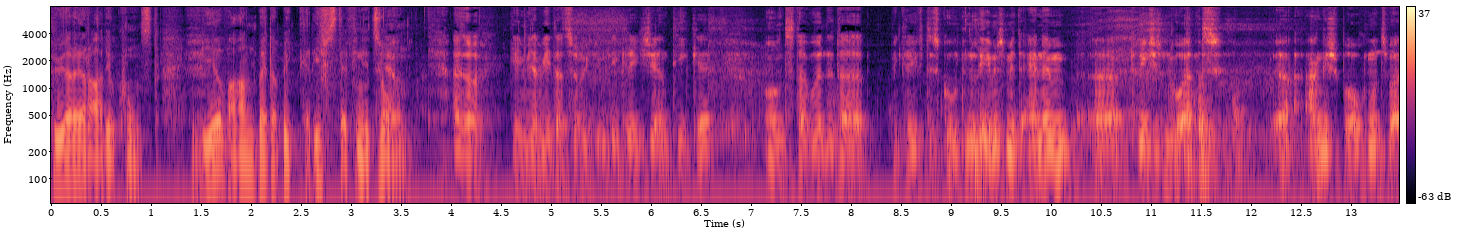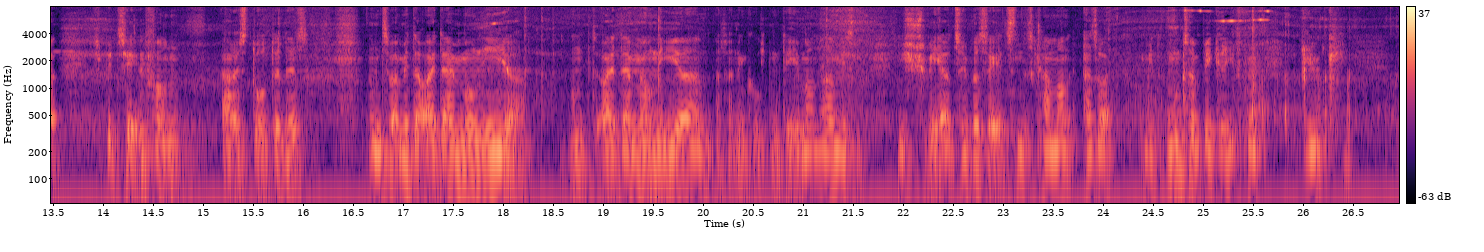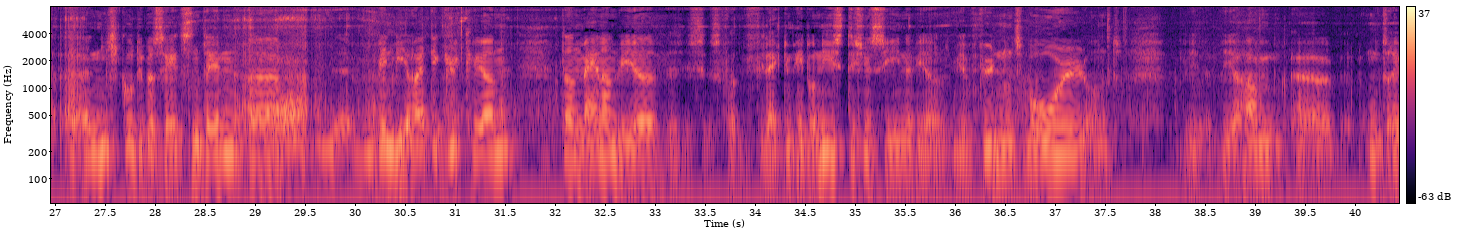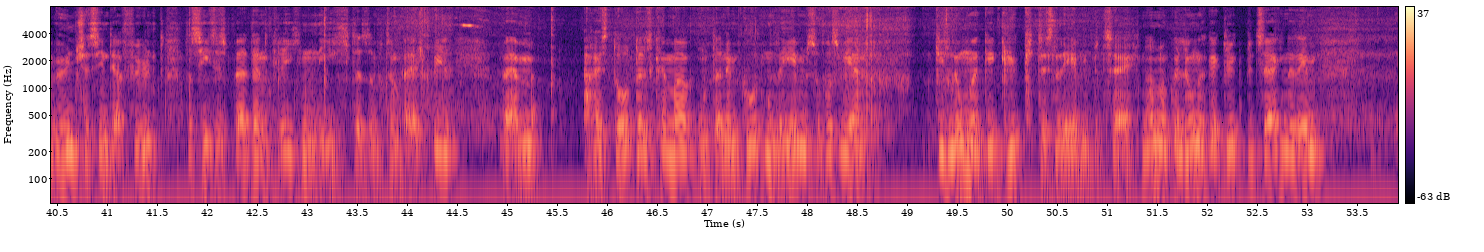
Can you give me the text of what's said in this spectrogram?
Höhere Radiokunst. Wir waren bei der Begriffsdefinition. Ja, also gehen wir wieder zurück in die griechische Antike und da wurde der Begriff des guten Lebens mit einem äh, griechischen Wort äh, angesprochen und zwar speziell von Aristoteles, und zwar mit der Eudaimonia. Und Eudaimonia, also einen guten Dämon haben, ist nicht schwer zu übersetzen. Das kann man also mit unseren Begriffen Glück äh, nicht gut übersetzen, denn äh, wenn wir heute Glück hören, dann meinen wir, vielleicht im hedonistischen Sinne, wir, wir fühlen uns wohl und wir, wir haben, äh, unsere Wünsche sind erfüllt. Das hieß es bei den Griechen nicht. Also zum Beispiel beim Aristoteles können wir unter einem guten Leben sowas wie ein gelungen geglücktes Leben bezeichnen. Und gelungen geglückt bezeichnet eben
